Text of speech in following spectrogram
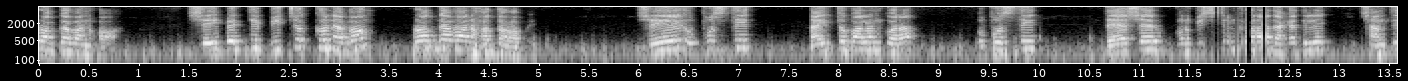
প্রজ্ঞাবান হওয়া। সেই ব্যক্তি বিচক্ষণ এবং প্রজ্ঞাবান হতে হবে। সে উপস্থিত দায়িত্ব পালন করা, উপস্থিত দেশের কোন বিশৃঙ্খলা দেখা দিলে শান্তি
